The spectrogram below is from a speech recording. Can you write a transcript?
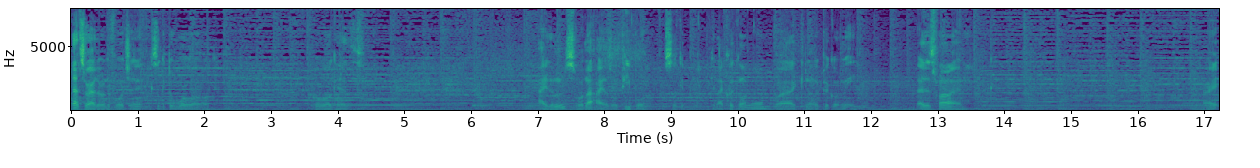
That's rather unfortunate let's look at the warlog. Warlog has items. Well not items but people. Let's look at can I click on them? Or I can only pick on me. That is fine alright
